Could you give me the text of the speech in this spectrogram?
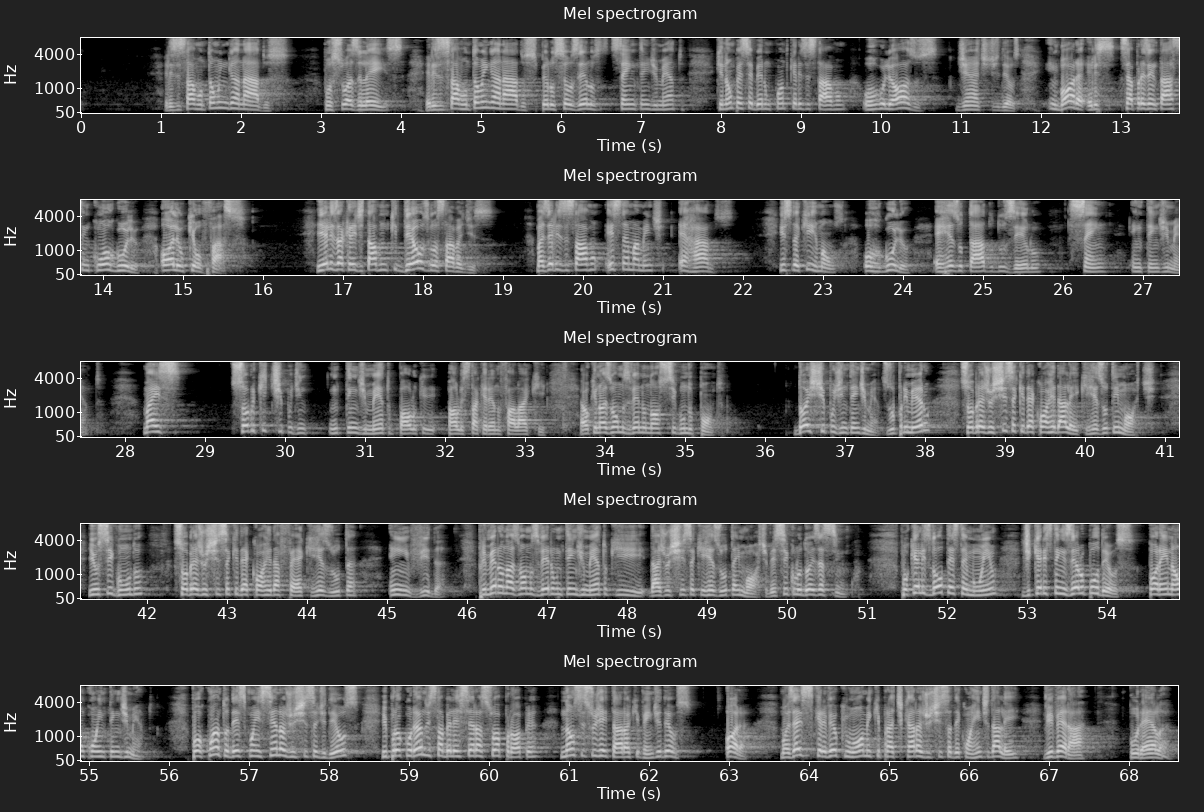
Eles estavam tão enganados por suas leis, eles estavam tão enganados pelos seus zelos sem entendimento, que não perceberam quanto que eles estavam orgulhosos diante de Deus. Embora eles se apresentassem com orgulho, olha o que eu faço. E eles acreditavam que Deus gostava disso. Mas eles estavam extremamente errados. Isso daqui, irmãos, orgulho é resultado do zelo sem entendimento. Mas sobre que tipo de entendimento Paulo, que Paulo está querendo falar aqui? É o que nós vamos ver no nosso segundo ponto. Dois tipos de entendimentos. O primeiro, sobre a justiça que decorre da lei, que resulta em morte. E o segundo, sobre a justiça que decorre da fé, que resulta em vida. Primeiro nós vamos ver um entendimento que, da justiça que resulta em morte. Versículo 2 a 5. Porque eles dão testemunho de que eles têm zelo por Deus, porém não com entendimento. Porquanto, desconhecendo a justiça de Deus e procurando estabelecer a sua própria, não se sujeitaram a que vem de Deus. Ora, Moisés escreveu que o homem que praticar a justiça decorrente da lei viverá por ela.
